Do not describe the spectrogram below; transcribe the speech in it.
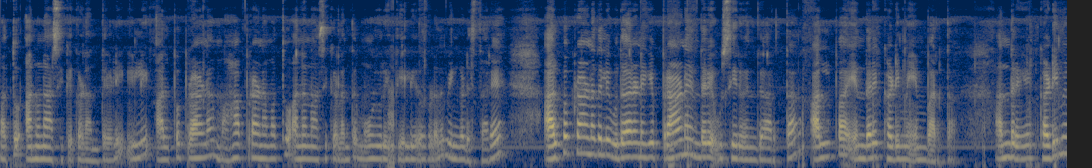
ಮತ್ತು ಅನುನಾಸಿಕಗಳಂತೇಳಿ ಇಲ್ಲಿ ಅಲ್ಪಪ್ರಾಣ, ಮಹಾಪ್ರಾಣ ಮತ್ತು ಅನುನಾಸಿಕೆಗಳಂತ ಮೂರು ರೀತಿಯಲ್ಲಿ ಇವುಗಳನ್ನು ವಿಂಗಡಿಸ್ತಾರೆ. ಅಲ್ಪಪ್ರಾಣದಲ್ಲಿ ಉದಾಹರಣೆಗೆ ಪ್ರಾಣ ಎಂದರೆ ಉಸಿರು ಎಂದು ಅರ್ಥ, ಅಲ್ಪ ಎಂದರೆ ಕಡಿಮೆ ಎಂಬ ಅರ್ಥ ಅಂದರೆ ಕಡಿಮೆ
